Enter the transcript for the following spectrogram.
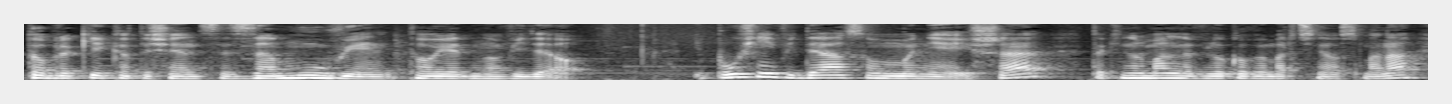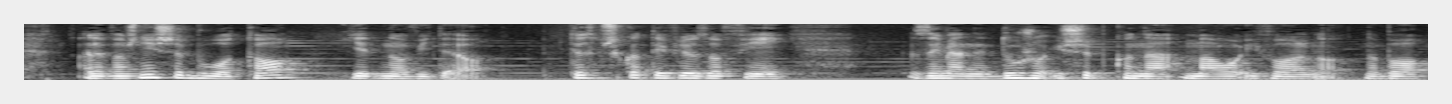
dobre kilka tysięcy zamówień to jedno wideo. I później wideo są mniejsze, takie normalne vlogowe Marcina Osmana, ale ważniejsze było to jedno wideo. To jest przykład tej filozofii zamiany dużo i szybko na mało i wolno. No bo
